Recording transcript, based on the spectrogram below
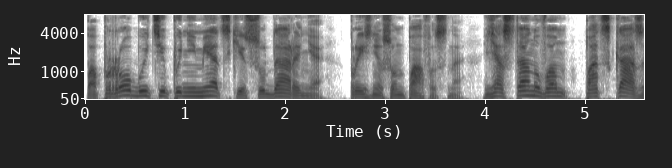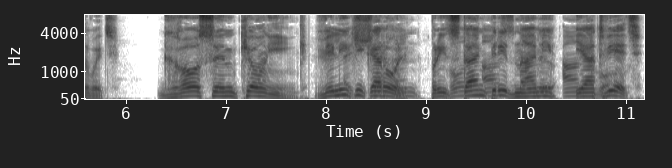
«Попробуйте по-немецки, сударыня», — произнес он пафосно. «Я стану вам подсказывать». «Гроссен Кёнинг, великий король, предстань перед нами и ответь».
